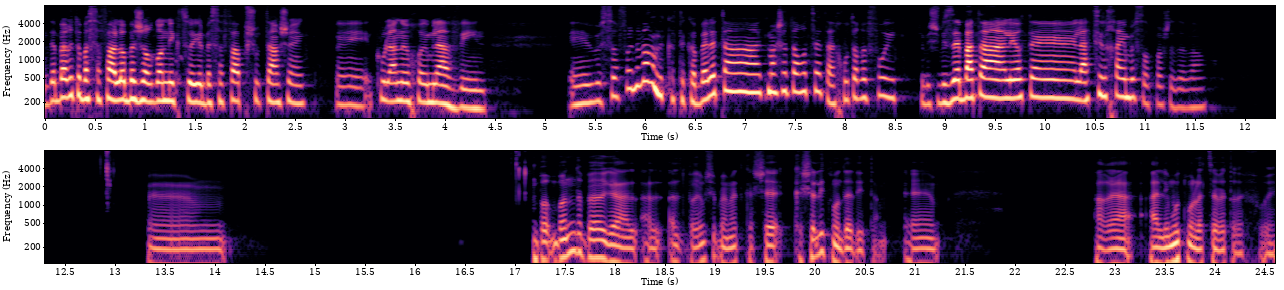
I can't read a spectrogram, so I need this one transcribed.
דבר איתו בשפה לא בז'רגון מקצועי, בשפה פשוטה שכולנו יכולים להבין. אה, ובסופו של דבר תקבל את, מה שאתה רוצה, את האיכות הרפואית, שבשביל זה באת להיות, להציל חיים בסופו של דבר. אמ, בוא, בוא נדבר רגע על, על, על דברים שבאמת קשה, קשה להתמודד איתם. הרי האלימות מול הצוות הרפואי.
